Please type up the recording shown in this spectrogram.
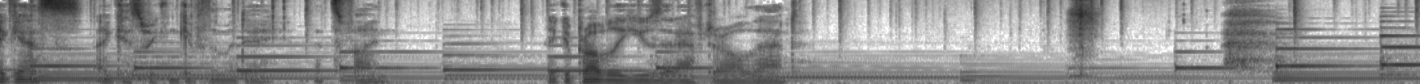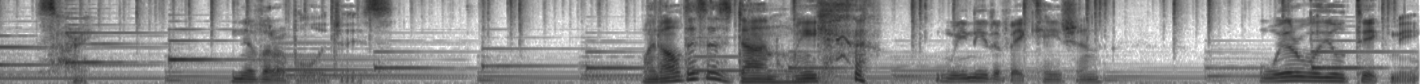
I guess. I guess we can give them a day. That's fine. They could probably use it after all that. Sorry. Never apologize. When all this is done, we we need a vacation. Where will you take me?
